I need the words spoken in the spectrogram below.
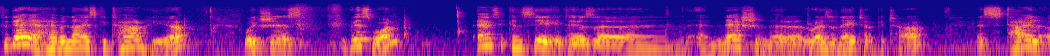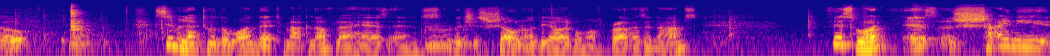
today I have a nice guitar here, which is this one. As you can see, it is a, a National Resonator guitar, a Style O, similar to the one that Mark Knopfler has and which is shown on the album of Brothers in Arms. This one is a shiny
